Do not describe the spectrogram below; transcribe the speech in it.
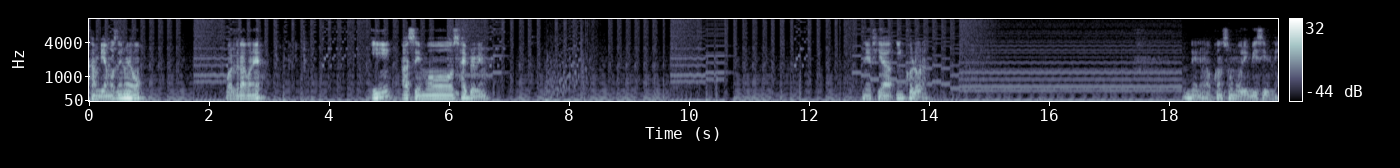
Cambiamos de nuevo por Dragonair y hacemos Hyper Beam. Energía incolora. De nuevo con su muro invisible.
